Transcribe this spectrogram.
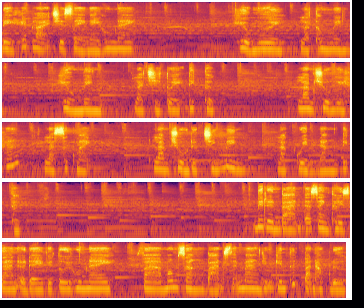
để khép lại chia sẻ ngày hôm nay. Hiểu người là thông minh, hiểu mình là trí tuệ đích thực. Làm chủ người khác là sức mạnh, làm chủ được chính mình là quyền năng đích thực. Biết ơn bạn đã dành thời gian ở đây với tôi hôm nay và mong rằng bạn sẽ mang những kiến thức bạn học được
